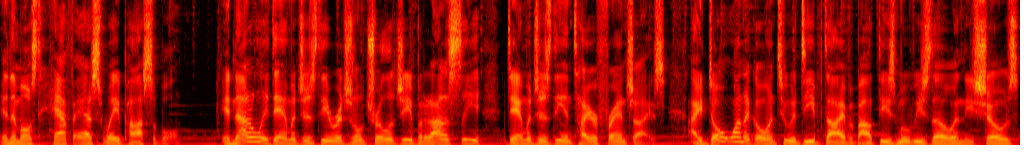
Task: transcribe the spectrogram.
in the most half-ass way possible. It not only damages the original trilogy, but it honestly damages the entire franchise. I don't want to go into a deep dive about these movies, though, and these shows,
